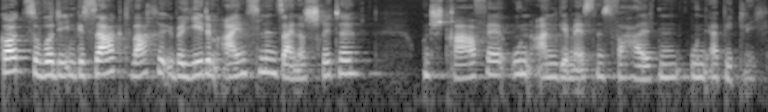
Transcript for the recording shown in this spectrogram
Gott, so wurde ihm gesagt, wache über jedem einzelnen seiner Schritte und strafe unangemessenes Verhalten unerbittlich.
